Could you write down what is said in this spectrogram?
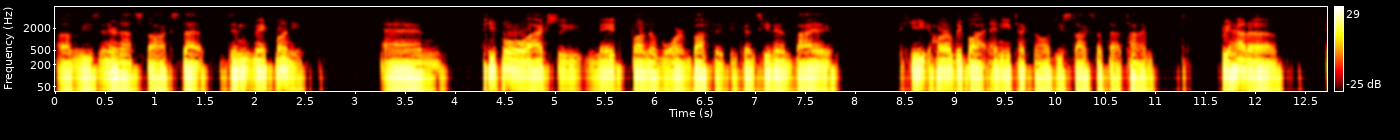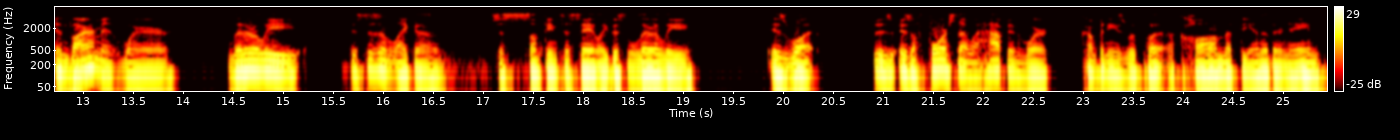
of these internet stocks that didn't make money. And people actually made fun of Warren Buffett because he didn't buy, he hardly bought any technology stocks at that time. We had a environment where literally this isn't like a just something to say like this literally is what is is a force that would happen where companies would put a com at the end of their name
